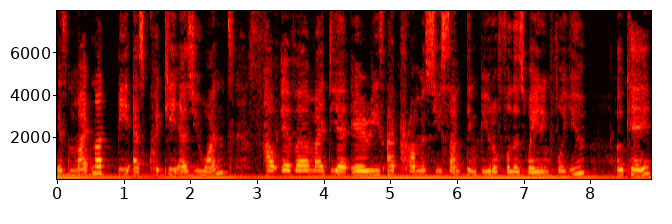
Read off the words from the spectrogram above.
It might not be as quickly as you want. However, my dear Aries, I promise you something beautiful is waiting for you. Okay?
